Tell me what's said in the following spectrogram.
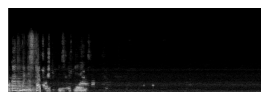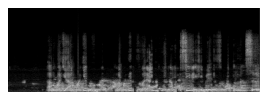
Pakankamai distopiškas žmonės. Arba, arba, kitas, arba kitas variantas, kad masyviai hybridizuotumės ir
